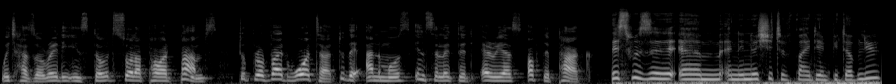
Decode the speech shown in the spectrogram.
which has already installed solar-powered pumps to provide water to the animals in selected areas of the park. This was a, um, an initiative by DNPW.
